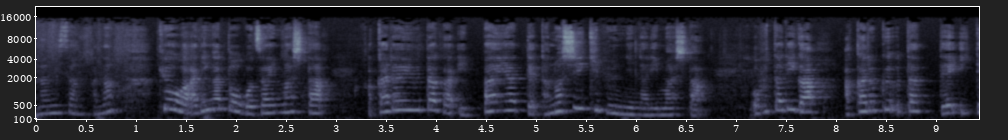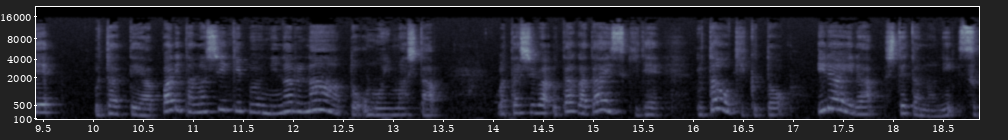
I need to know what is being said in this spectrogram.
なみさんかな？今日はありがとうございました。明るい歌がいっぱいあって楽しい気分になりました。お二人が明るく歌っていて、歌ってやっぱり楽しい気分になるなぁと思いました。私は歌が大好きで、歌を聴くとイライラしてたのにすっ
